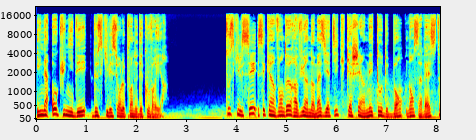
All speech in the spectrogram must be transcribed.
il n'a aucune idée de ce qu'il est sur le point de découvrir. Tout ce qu'il sait, c'est qu'un vendeur a vu un homme asiatique cacher un étau de banc dans sa veste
